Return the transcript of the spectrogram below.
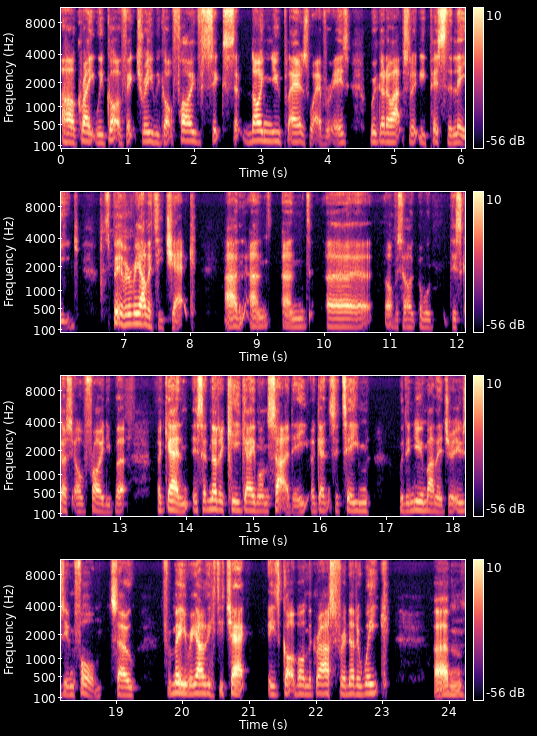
oh, great, we've got a victory. We've got five, six, nine new players, whatever it is. We're going to absolutely piss the league. It's a bit of a reality check. And, and, and uh, obviously, I will discuss it on Friday. But again, it's another key game on Saturday against a team with a new manager who's in form. So for me, reality check, he's got him on the grass for another week Um,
